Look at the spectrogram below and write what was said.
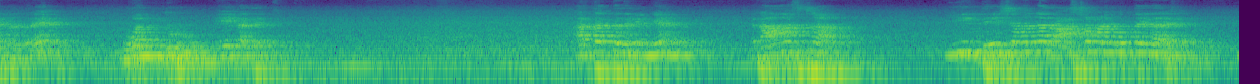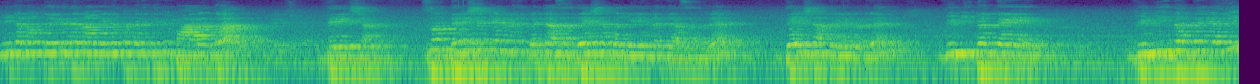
ಏನಂದ್ರೆ ಒಂದು, ಏಕತೆ. ಅರ್ಥ ಆಗ್ತದೆ ನಿಮಗೆ? ರಾಷ್ಟ್ರ, ಈ ದೇಶವನ್ನ ರಾಷ್ಟ್ರ ಮಾಡಕ್ ಹೋಗ್ತಾ ಇದ್ದಾರೆ. ಈಗ ನಮ್ದು ಏನಿದೆ, ನಾವೇನಂತ ಕರಿತೀವಿ? ಭಾರತ ದೇಶ ಸೊ ದೇಶಕ್ಕೆ ಏನ್ ವ್ಯತ್ಯಾಸ, ದೇಶದಲ್ಲಿ ಏನ್ ವ್ಯತ್ಯಾಸ ಅಂದರೆ, ದೇಶ ಅಂದ್ರೆ ಏನಂದ್ರೆ ವಿವಿಧತೆ. ವಿವಿಧತೆಯಲ್ಲಿ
